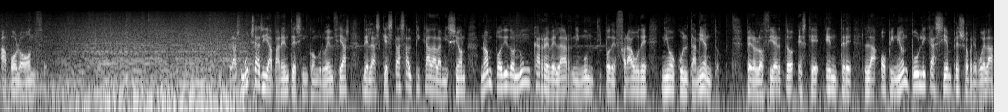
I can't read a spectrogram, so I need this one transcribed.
Apolo 11. Las muchas y aparentes incongruencias de las que está salpicada la misión no han podido nunca revelar ningún tipo de fraude ni ocultamiento pero lo cierto es que entre la opinión pública siempre sobrevuela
